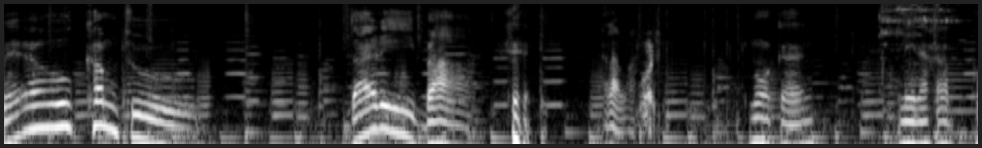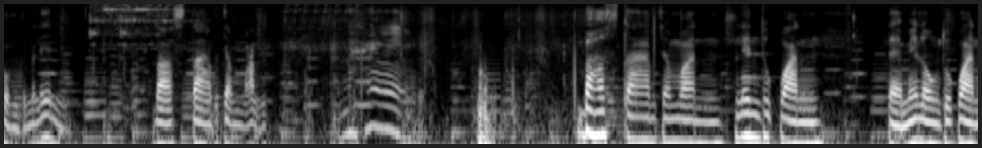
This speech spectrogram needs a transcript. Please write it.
Welcome to Diary Brown อะไรวะมั่วเกิน นี่นะครับ ผมจะมาเล่นบาสตาประจำวันบาสตาประจำวันเล่นทุกวัน แต่ไม่ลงทุกวัน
